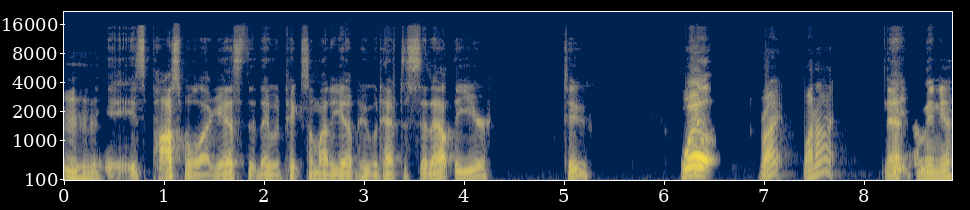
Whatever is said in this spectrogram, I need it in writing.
Mm-hmm. It's possible, I guess, that they would pick somebody up who would have to sit out the year, too. Well, right. Why not? Yeah, I mean, yeah,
